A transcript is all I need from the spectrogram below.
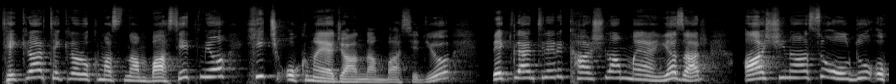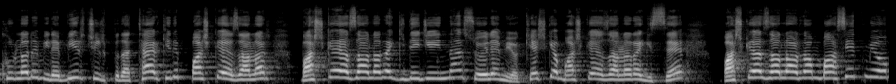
Tekrar tekrar okumasından bahsetmiyor, hiç okumayacağından bahsediyor. Beklentileri karşılanmayan yazar aşinası olduğu okurları bile bir çırpıda terk edip başka yazarlar başka yazarlara gideceğinden söylemiyor. Keşke başka yazarlara gitse. Başka yazarlardan bahsetmiyor.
